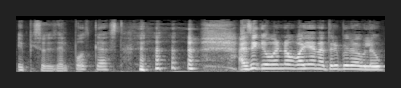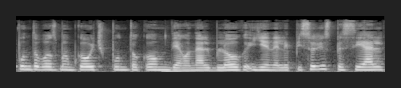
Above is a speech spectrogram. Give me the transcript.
episodios del podcast. Así que bueno, vayan a www.bossmomcoach.com diagonal blog y en el episodio especial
